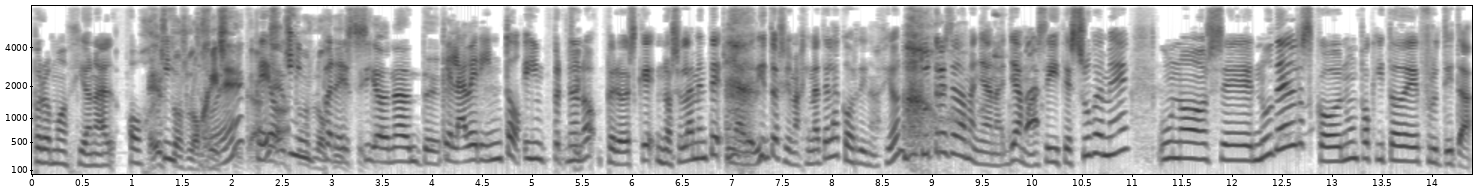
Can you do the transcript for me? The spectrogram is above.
promocional. Ojito, Esto es logística, ¿eh? Es esto es logística. impresionante. ¡Qué laberinto! No, no, pero es que no solamente laberintos, imagínate la coordinación. Tú 3 de la mañana llamas y dices, súbeme unos eh, noodles con un poquito de frutita.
